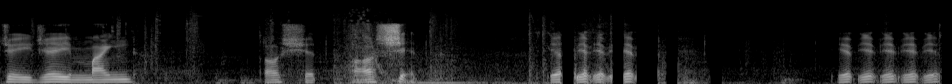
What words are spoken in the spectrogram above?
GG, mine. Oh shit. Oh shit. Yep, yep, yep, yep. Yep, yep, yep, yep, yep.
